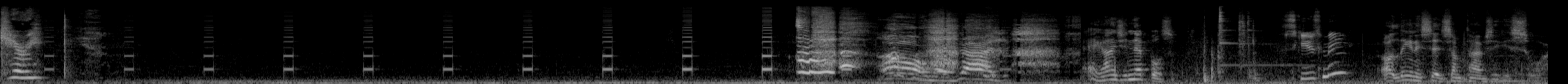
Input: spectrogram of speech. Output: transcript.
Carrie? Oh my God. Hey, how's your nipples? Excuse me? Oh, Lena said sometimes they get sore.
